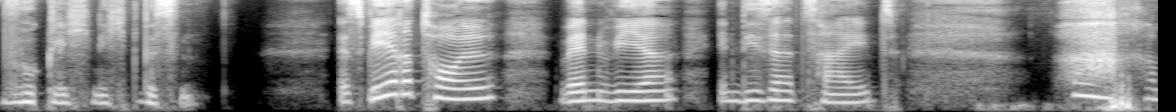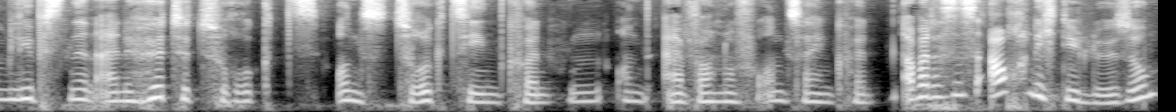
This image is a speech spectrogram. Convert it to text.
wirklich nicht wissen. Es wäre toll, wenn wir in dieser Zeit ach, am liebsten in eine Hütte zurück, uns zurückziehen könnten und einfach nur für uns sein könnten. Aber das ist auch nicht die Lösung,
